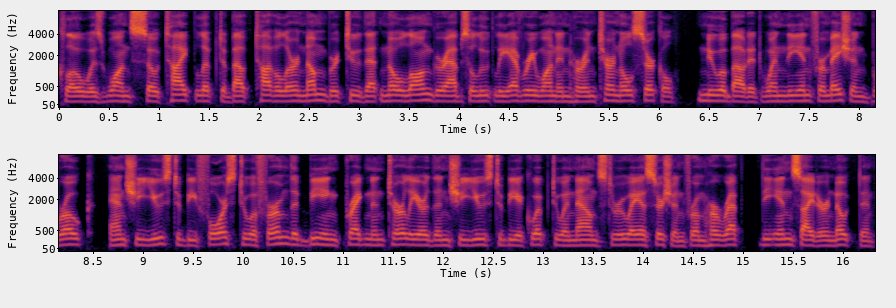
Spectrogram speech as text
Khloe was once so tight-lipped about toddler number 2 that no longer absolutely everyone in her internal circle knew about it when the information broke, and she used to be forced to affirm that being pregnant earlier than she used to be equipped to announce through a assertion from her rep, the insider noted.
